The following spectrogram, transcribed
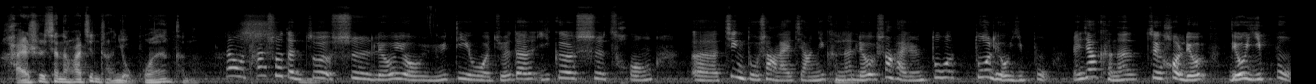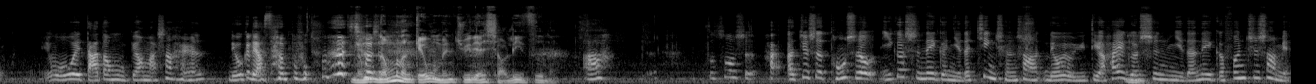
还是现代化进程有关，可能。然后他说的做事留有余地，我觉得一个是从呃进度上来讲，你可能留上海人多多留一步，人家可能最后留留一步，我为达到目标嘛，上海人留个两三步，能能不能给我们举点小例子呢？啊，做做事还啊，就是同时一个是那个你的进程上留有余地，还有一个是你的那个分支上面，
